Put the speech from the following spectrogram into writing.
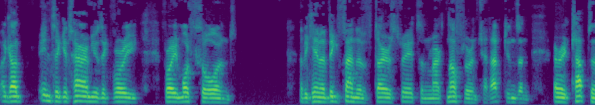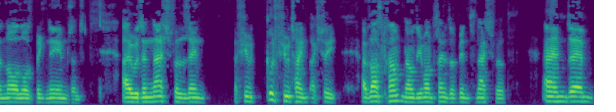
I got into guitar music very very much so, and I became a big fan of Dire Straits and Mark Knopfler and Chet Atkins and Eric Clapton and all those big names. And I was in Nashville then a few, good few times actually. I've lost count now the amount of times I've been to Nashville. And, um,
